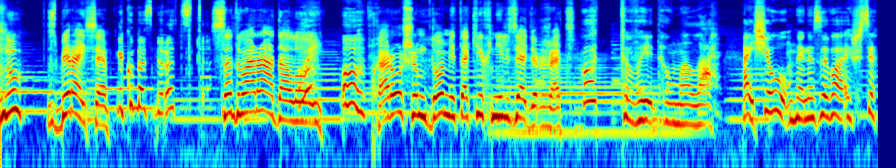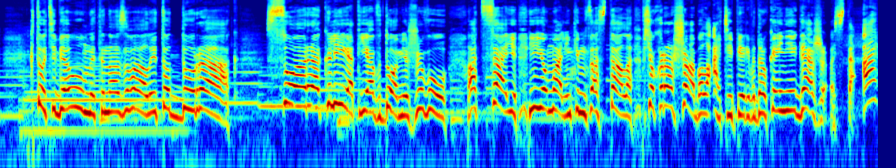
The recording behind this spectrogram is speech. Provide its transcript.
Ну, Сбирайся. И куда сбираться-то? Со двора долой. О! В хорошем доме таких нельзя держать. Вот выдумала. А еще умной называешься. Кто тебя умный-то назвал? И тот дурак. Сорок лет я в доме живу. Отца ее маленьким застала. Все хорошо было, а теперь вдруг и не гожусь-то, а?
